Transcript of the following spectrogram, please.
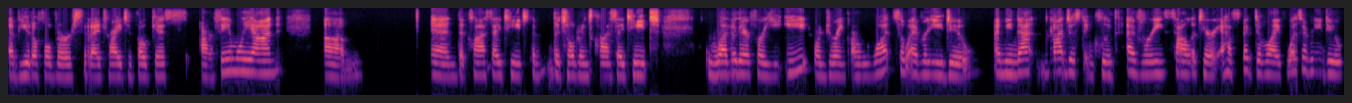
a beautiful verse that I try to focus our family on. Um, and the class I teach, the, the children's class I teach, whether therefore ye eat or drink or whatsoever ye do. I mean that God just includes every solitary aspect of life. Whatever you do,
